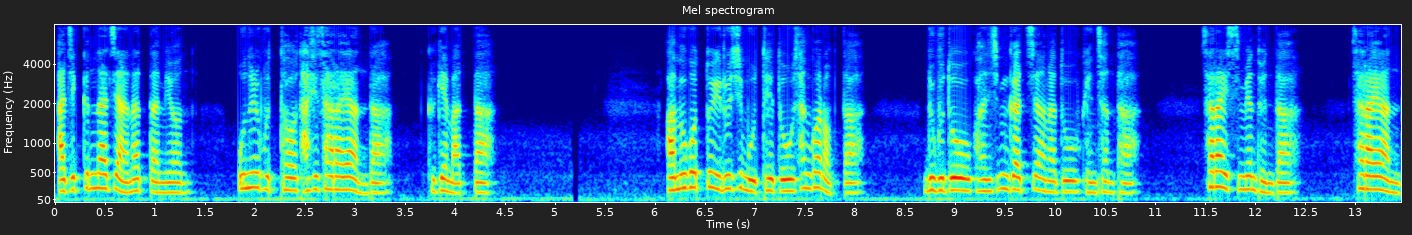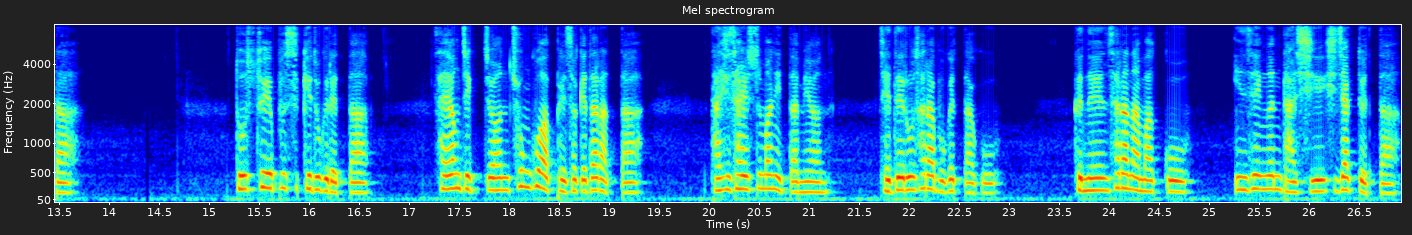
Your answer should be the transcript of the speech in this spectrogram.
아직 끝나지 않았다면 오늘부터 다시 살아야 한다. 그게 맞다. 아무것도 이루지 못해도 상관없다. 누구도 관심 갖지 않아도 괜찮다. 살아있으면 된다. 살아야 한다. 도스토예프스키도 그랬다. 사형 직전 총구 앞에서 깨달았다. 다시 살 수만 있다면 제대로 살아보겠다고. 그는 살아남았고 인생은 다시 시작됐다.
